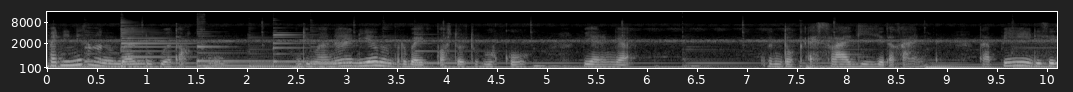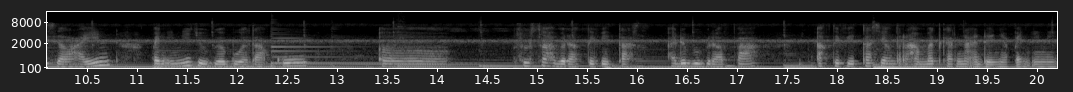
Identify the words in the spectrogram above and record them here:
Pen ini sangat membantu buat aku di mana dia memperbaiki postur tubuhku biar nggak bentuk es lagi gitu kan. Tapi di sisi lain pen ini juga buat aku uh, susah beraktivitas. Ada beberapa aktivitas yang terhambat karena adanya pen ini.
